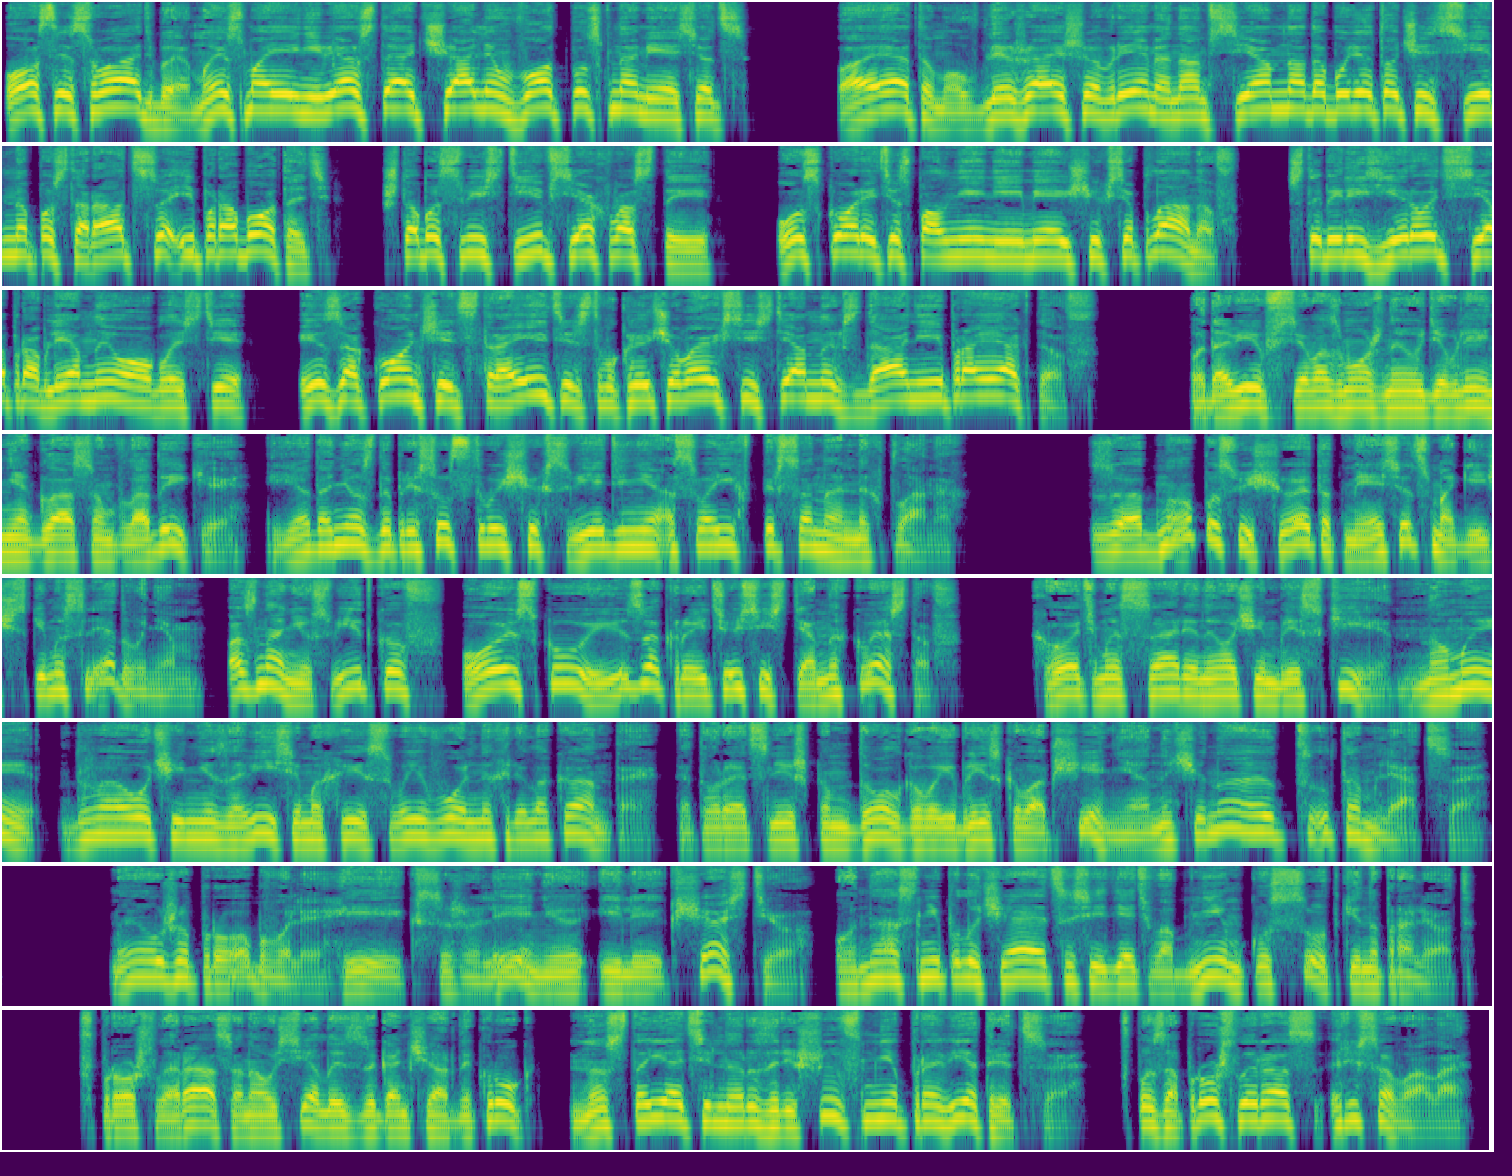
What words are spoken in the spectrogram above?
После свадьбы мы с моей невестой отчалим в отпуск на месяц. Поэтому в ближайшее время нам всем надо будет очень сильно постараться и поработать, чтобы свести все хвосты, ускорить исполнение имеющихся планов, стабилизировать все проблемные области и закончить строительство ключевых системных зданий и проектов. Подавив всевозможные удивления глазом владыки, я донес до присутствующих сведения о своих персональных планах. Заодно посвящу этот месяц магическим исследованиям, познанию свитков, поиску и закрытию системных квестов. Хоть мы с Ариной очень близки, но мы — два очень независимых и своевольных релаканта, которые от слишком долгого и близкого общения начинают утомляться. Мы уже пробовали, и, к сожалению или к счастью, у нас не получается сидеть в обнимку сутки напролет. В прошлый раз она уселась за гончарный круг, настоятельно разрешив мне проветриться. В позапрошлый раз рисовала.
